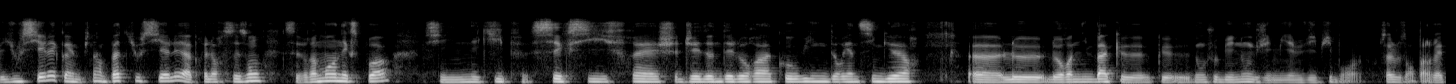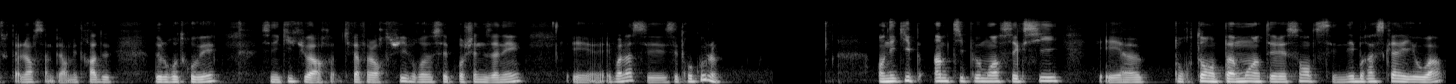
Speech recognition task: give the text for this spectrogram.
UCLA euh, quand même. Putain, battre UCLA après leur saison, c'est vraiment un exploit. C'est une équipe sexy, fraîche, Jaden Delora, Cowing, Dorian Singer, euh, le, running back euh, dont j'ai oublié le nom que j'ai mis MVP. Bon, ça, je vous en parlerai tout à l'heure, ça me permettra de, le retrouver. C'est une équipe qui va, va falloir suivre ces prochaines années. Et, voilà, c'est trop cool. En équipe un petit peu moins sexy et euh, pourtant pas moins intéressante, c'est Nebraska et Iowa,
